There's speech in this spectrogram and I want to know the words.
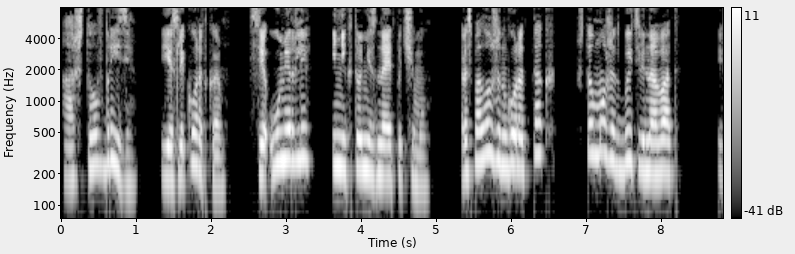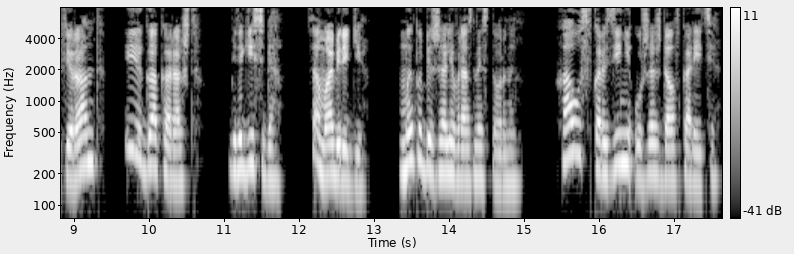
А что в Бризе? Если коротко, все умерли, и никто не знает почему. Расположен город так, что может быть виноват и Феррант, и Гакарашт. Береги себя. Сама береги. Мы побежали в разные стороны. Хаос в корзине уже ждал в карете.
